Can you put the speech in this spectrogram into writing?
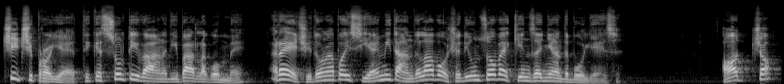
Cicci Proietti, che sul divano di parla con me, recita una poesia imitando la voce di un suo vecchio insegnante pugliese. Occio,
